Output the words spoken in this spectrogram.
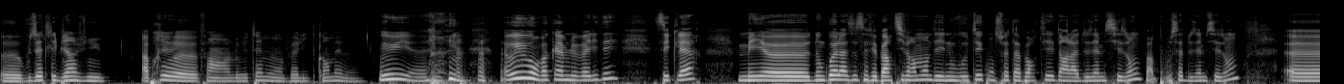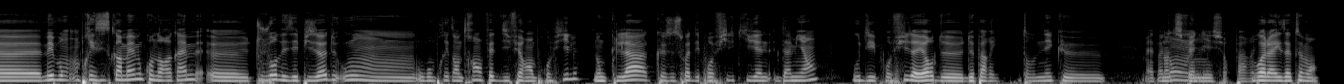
vous êtes les bienvenus. Après, euh, enfin, le thème, on le valide quand même. Oui, oui, euh, ah oui, oui, on va quand même le valider, c'est clair. Mais euh, donc voilà, ça, ça fait partie vraiment des nouveautés qu'on souhaite apporter dans la deuxième saison, enfin pour cette deuxième saison. Mais bon, on précise quand même qu'on aura quand même toujours des épisodes où on, où on présentera en fait différents profils. Donc là, que ce soit des profils qui viennent d'Amiens ou des profils d'ailleurs de, de Paris, étant donné que Maintenant, Maintenant, Tiffany on- est sur Paris. voilà, exactement.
